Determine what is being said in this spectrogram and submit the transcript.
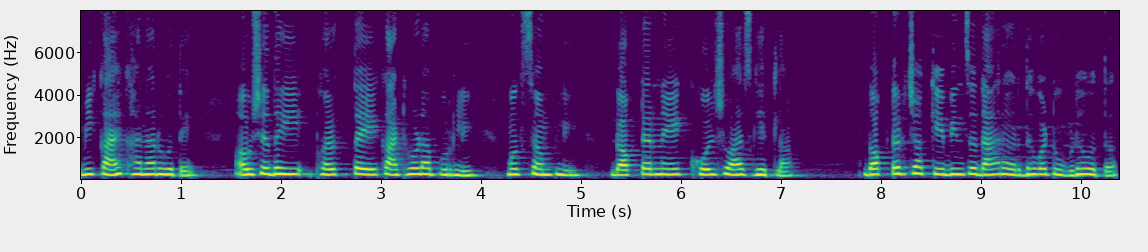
मी काय खाणार होते? औषधही फक्त एक आठवडा पुरली मग संपली. डॉक्टरने एक खोल श्वास घेतला. डॉक्टरच्या केबिनचं दार अर्धवट उघडं होतं.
